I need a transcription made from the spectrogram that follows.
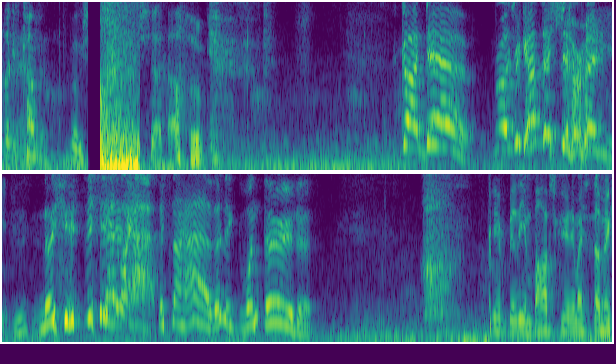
Look, it's coming. Bro, sh- shut up. God damn! Bro, you got this shit already! No, you didn't. That's like half. That's not half. That's like one third. Hear Billy and Bob screaming in my stomach.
